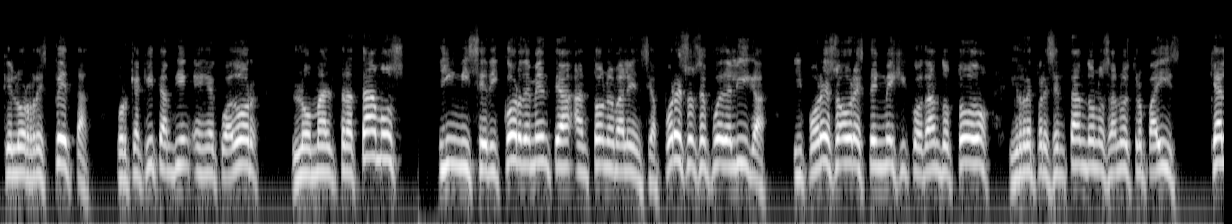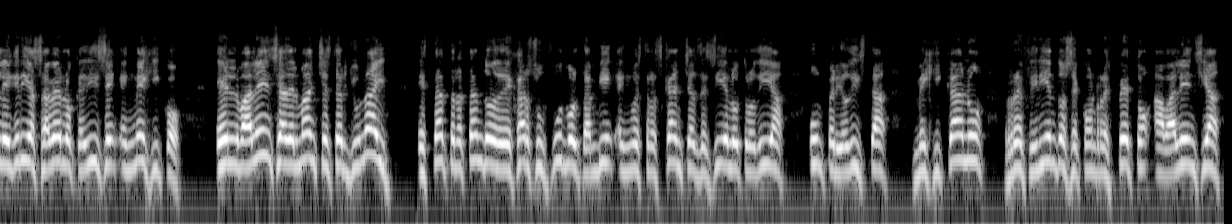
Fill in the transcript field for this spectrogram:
que los respeta, porque aquí también en Ecuador lo maltratamos inmisericordiamente a Antonio Valencia. Por eso se fue de liga y por eso ahora está en México dando todo y representándonos a nuestro país. Qué alegría saber lo que dicen en México. El Valencia del Manchester United está tratando de dejar su fútbol también en nuestras canchas, decía el otro día un periodista mexicano, refiriéndose con respeto a Valencia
